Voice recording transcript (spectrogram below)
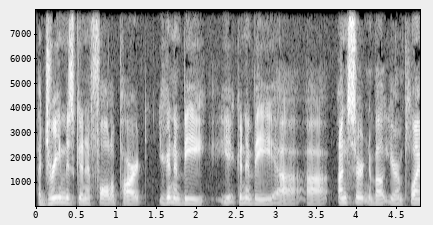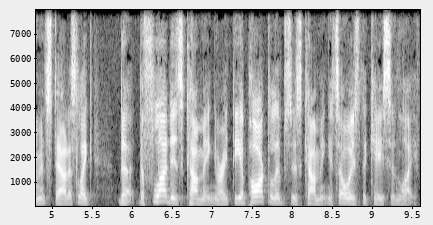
A dream is going to fall apart. You're going to be you're going to be uh, uh, uncertain about your employment status. Like the the flood is coming, right? The apocalypse is coming. It's always the case in life,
